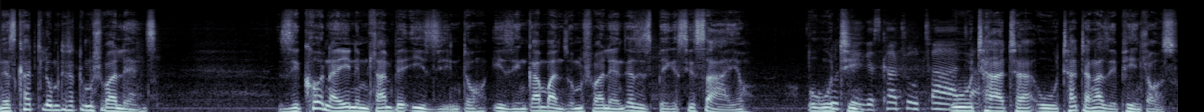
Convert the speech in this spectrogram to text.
ngesikhathi lo muntu ethatha umshwalense zikhona yini mhlambe izinto izinkampani zomshwalense ezisibhekisisayo ukuthi ukuthi ngesikhathi uthatha? uthatha uthatha ngaziphi inhloso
